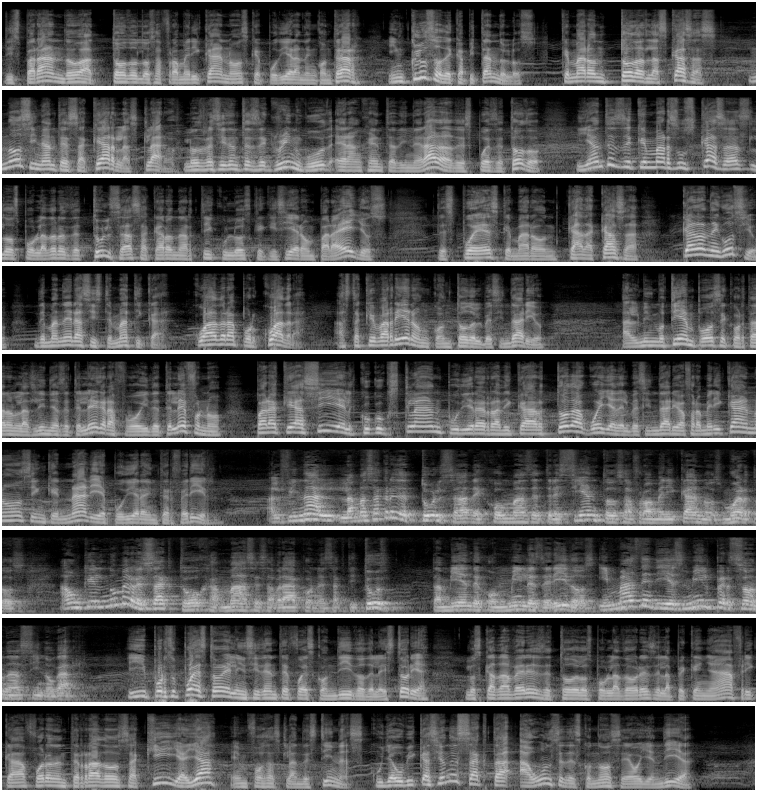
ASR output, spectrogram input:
disparando a todos los afroamericanos que pudieran encontrar, incluso decapitándolos. Quemaron todas las casas, no sin antes saquearlas, claro. Los residentes de Greenwood eran gente adinerada después de todo, y antes de quemar sus casas, los pobladores de Tulsa sacaron artículos que quisieron para ellos. Después quemaron cada casa, cada negocio, de manera sistemática, cuadra por cuadra, hasta que barrieron con todo el vecindario. Al mismo tiempo se cortaron las líneas de telégrafo y de teléfono, para que así el Ku Klux Klan pudiera erradicar toda huella del vecindario afroamericano sin que nadie pudiera interferir. Al final, la masacre de Tulsa dejó más de 300 afroamericanos muertos, aunque el número exacto jamás se sabrá con exactitud. También dejó miles de heridos y más de 10.000 personas sin hogar. Y por supuesto, el incidente fue escondido de la historia. Los cadáveres de todos los pobladores de la pequeña África fueron enterrados aquí y allá en fosas clandestinas, cuya ubicación exacta aún se desconoce hoy en día.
